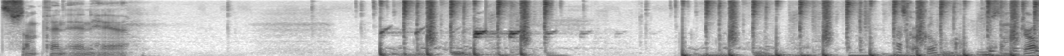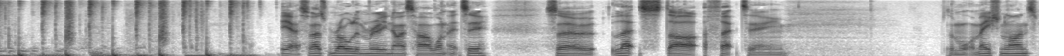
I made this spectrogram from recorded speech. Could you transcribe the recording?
something in here. Yeah, so that's rolling really nice how I want it to. So let's start affecting some automation lines.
